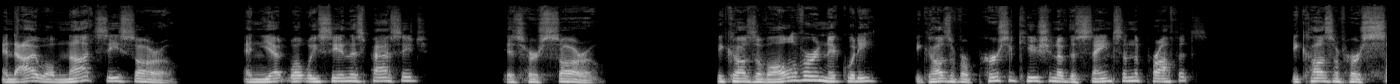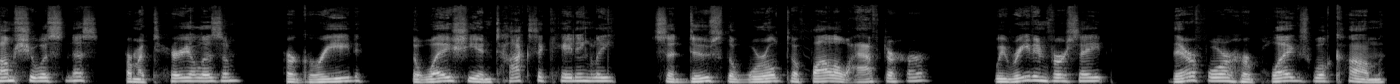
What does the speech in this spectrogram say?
and I will not see sorrow. And yet, what we see in this passage is her sorrow. Because of all of her iniquity, because of her persecution of the saints and the prophets, because of her sumptuousness, her materialism, her greed, the way she intoxicatingly seduced the world to follow after her? We read in verse 8, Therefore her plagues will come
